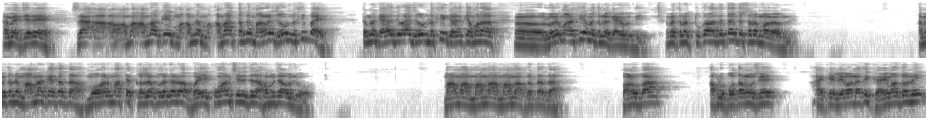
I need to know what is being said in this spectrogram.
અમે જેને અમારે કંઈ અમને અમારે તમને મારવાની જરૂર નથી ભાઈ. તમને ગાયો દેવાની જરૂર નથી કારણ કે અમારા લોહીમાં નથી અમે તમને ગાયો દી. અમે તમને ટૂંકા દેતા તો શરમ આવે અમને. અમે તમને મામા કહેતા હતા, મોહર માથે કલંક લગાડવા, ભાઈ કોણ છે જરા સમજાવજો. મામા મામા મામા કરતા હતા. ભાણુભા આપણું પોતાનું છે. આ કંઈ લેવા નથી, કંઈ વાંધો નહીં.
